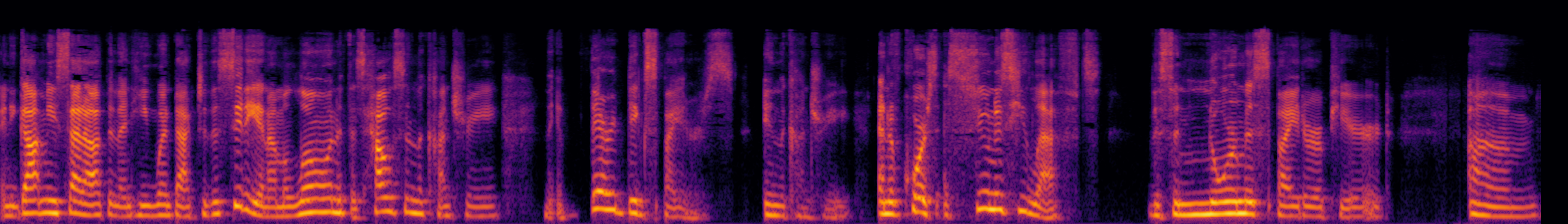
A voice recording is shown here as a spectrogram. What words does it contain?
And he got me set up and then he went back to the city and I'm alone at this house in the country. And they have very big spiders in the country. And of course, as soon as he left, this enormous spider appeared um,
